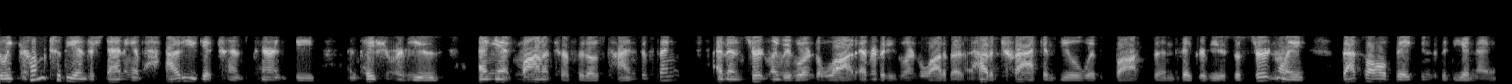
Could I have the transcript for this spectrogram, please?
So we come to the understanding of how do you get transparency and patient reviews and yet monitor for those kinds of things. And then certainly we've learned a lot. Everybody's learned a lot about how to track and deal with bots and fake reviews. So certainly that's all baked into the DNA.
